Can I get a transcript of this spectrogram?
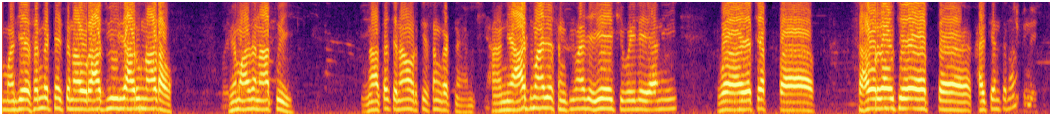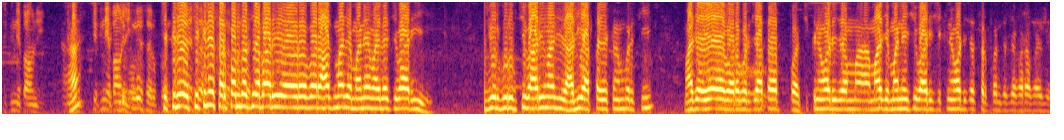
म्हणजे संघटनेचं नाव राजवीर अरुण आडाव हे माझं नातू आहे. नाताच्या नावावरती संघटना आहे आमची. आणि आज माझ्या संगती माझ्या हे याची बैले आणि व याच्या प- काय त्यांचं नाव चिकने पाहुणे हा? चिकने पाहुणे चिकने चिकने सरपंचाच्या बारी बरोबर आज माझ्या मने महिलाची वारी. राजवीर ग्रुपची वारी माझी झाली आता एक नंबरची माझ्या या बरोबरची आता प- चिकनेवाडीच्या मा- माझ्या मण्याची वारी चिकनेवाडीच्या सरपंचाच्या बरोबर आहे.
